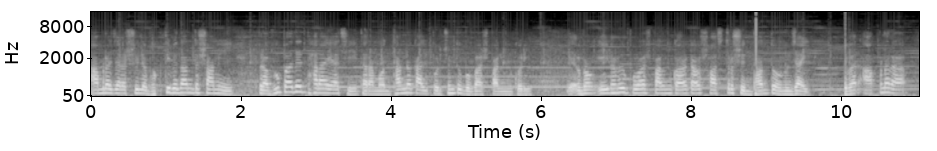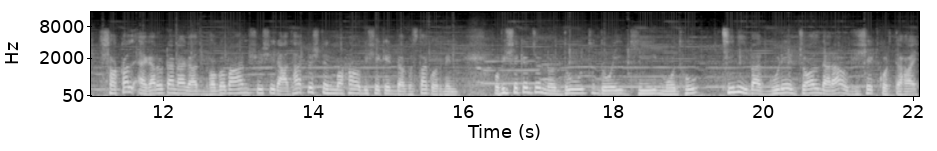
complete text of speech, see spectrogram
আমরা যারা শিল ভক্তিবেদান্ত স্বামী প্রভুপাদের ধারায় আছি, তারা মধ্যাহ্নকাল পর্যন্ত উপবাস পালন করি। এবং এইভাবে উপবাস পালন করাটাও শাস্ত্র সিদ্ধান্ত অনুযায়ী। এবার আপনারা সকাল এগারোটা নাগাদ ভগবান শ্রী শ্রী রাধাকৃষ্ণের মহা অভিষেকের ব্যবস্থা করবেন অভিষেকের জন্য দুধ, দই, ঘি, মধু, চিনি বা গুড়ের জল দ্বারা অভিষেক করতে হয়।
